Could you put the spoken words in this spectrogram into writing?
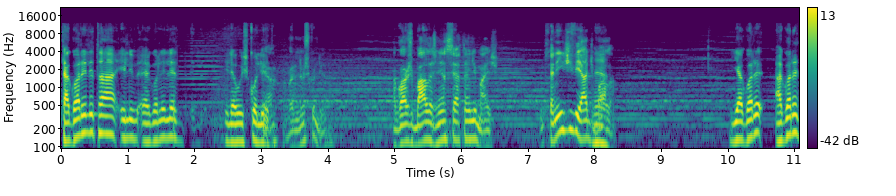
Que agora ele tá. Ele, agora ele é. Ele é o É, escolhido. agora ele é o escolhido. Agora as balas nem acertam ele mais. Não precisa nem desviar de É. bala. E agora. Agora.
